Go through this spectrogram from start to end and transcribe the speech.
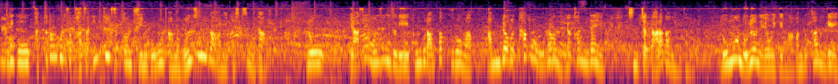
그리고 바투동굴에서 가장 인기 있었던 주인공은 아마 원숭이가 아닐까 싶습니다. 요 야생 원숭이들이 동굴 안팎으로 막 암벽을 타고 오르락내리락 하는데 진짜 날아다닙니다. 너무 노련해요 이게 막 암벽 타는 게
